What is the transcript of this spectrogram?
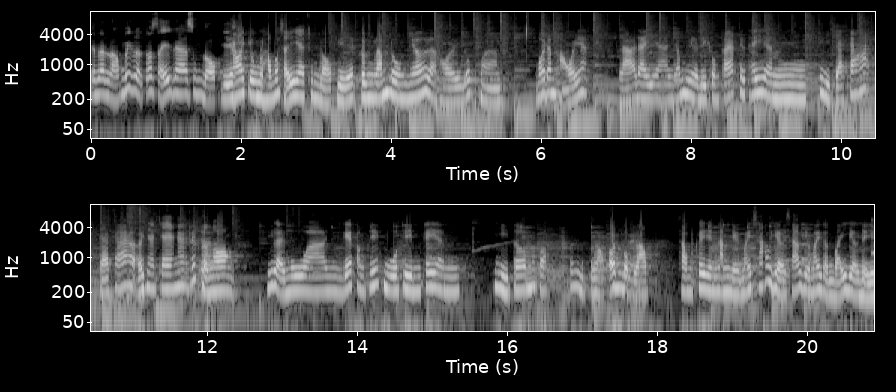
Cho nên là không biết là có xảy ra xung đột gì nói chung là không có xảy ra xung đột gì á cưng lắm luôn. Nhớ là hồi lúc mà mới đám hỏi á là ở đây à, giống như là đi công tác cái thấy um, cái gì chả cá chả cá ở nha trang á rất là Dạ. ngon. Với lại mua à, ghé phan thiết mua thêm cái um, cái gì tôm á con? Bánh bột lọc bánh bột lọc xong cái năm giờ mấy 6 giờ 6 giờ mấy gần 7 giờ điện.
